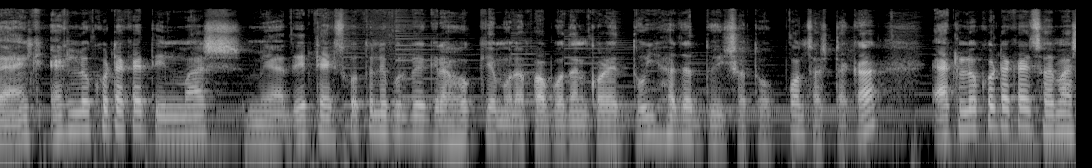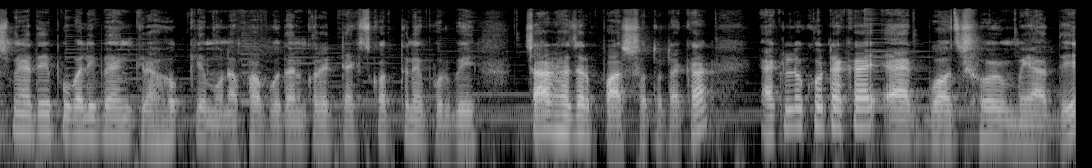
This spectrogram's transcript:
ব্যাংক এক লক্ষ টাকায় তিন মাস মেয়াদে ট্যাক্স কর্তনের পূর্বে গ্রাহককে মুনাফা প্রদান করে দুই হাজার দুইশত পঞ্চাশ টাকা। এক লক্ষ টাকায় ছয় মাস মেয়াদে পূবালী ব্যাংক গ্রাহককে মুনাফা প্রদান করে ট্যাক্স কর্তনের পূর্বে চার হাজার পাঁচশত টাকা। এক লক্ষ টাকায় এক বছর মেয়াদে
